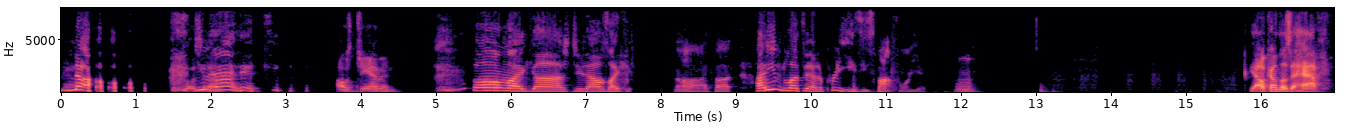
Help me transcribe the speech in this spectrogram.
no, you enough. had it. I was jamming. Oh my gosh, dude! I was like, oh, I thought I even left it at a pretty easy spot for you. Mm. Yeah, I'll count those a half.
